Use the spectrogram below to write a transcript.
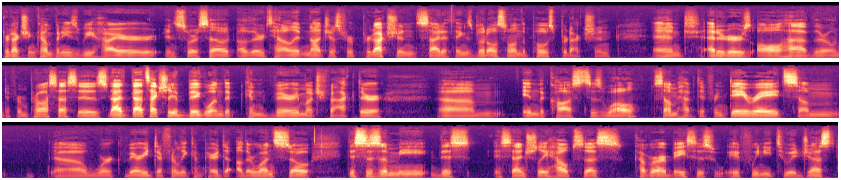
production companies, we hire and source out other talent, not just for production side of things, but also on the post production. And editors all have their own different processes. That that's actually a big one that can very much factor um, in the costs as well. Some have different day rates. Some uh, work very differently compared to other ones. So this is a me. This essentially helps us cover our basis if we need to adjust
